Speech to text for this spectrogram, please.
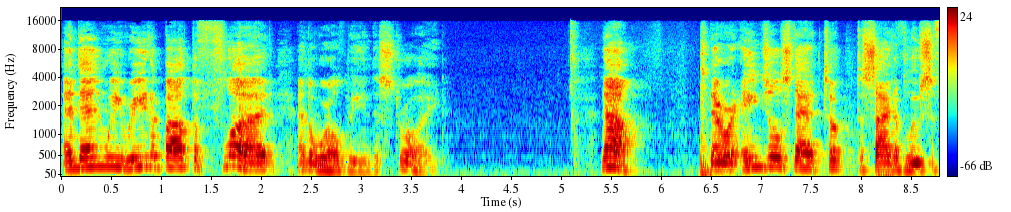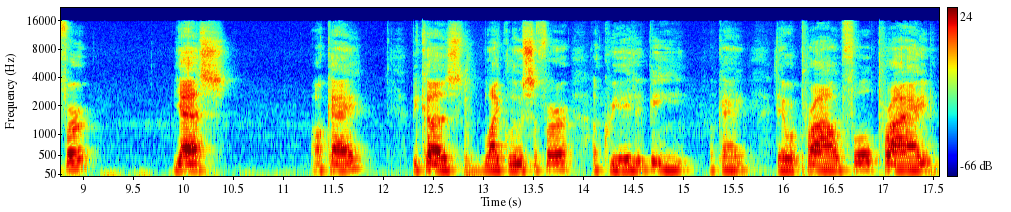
and then we read about the flood and the world being destroyed. Now, there were angels that took the side of Lucifer. Yes. Okay. Because, like Lucifer, a created being, okay, they were proud, full pride,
